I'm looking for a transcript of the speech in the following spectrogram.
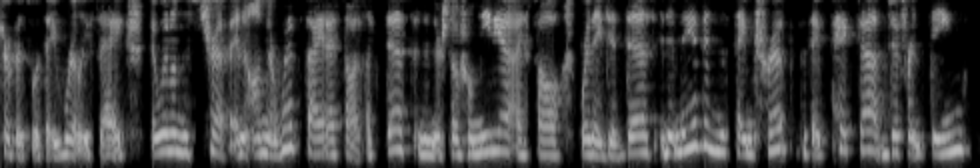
Trip is what they really say. They went on this trip and on their website, I saw it's like this. And in their social media, I saw where they did this. And it may have been the same trip, but they picked up different things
